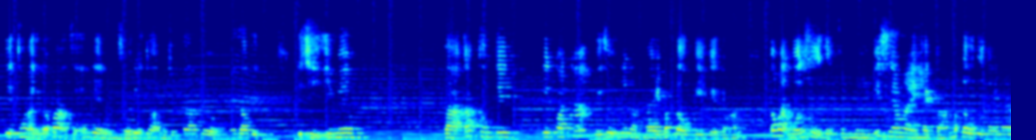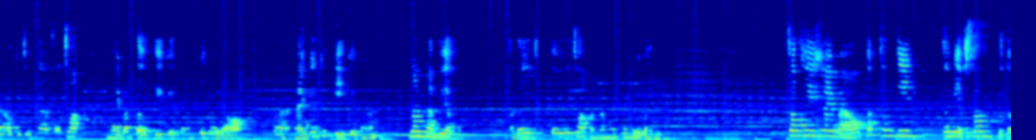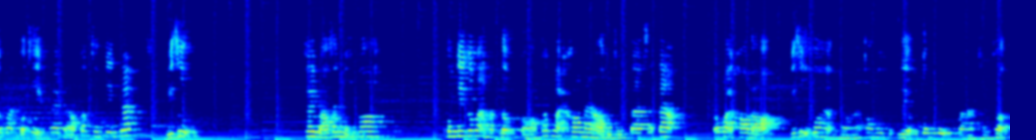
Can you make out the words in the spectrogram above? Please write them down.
Điện thoại thì các bạn sẽ điền số điện thoại mà chúng ta thường hay giao dịch, địa chỉ email và các thông tin liên quan khác. Ví dụ như là ngày bắt đầu kỳ kế toán. Các bạn muốn sử dụng phần mềm Excel này, hạch toán bắt đầu từ ngày nào thì chúng ta sẽ chọn ngày bắt đầu kỳ kế toán từ ngày đó và ngày kết thúc kỳ kế toán. Năm làm việc. Ở đây tôi chọn là năm 2017 sau khi khai báo các thông tin doanh nghiệp xong thì các bạn có thể khai báo các thông tin khác. Ví dụ, khai báo danh mục kho. Công ty các bạn hoạt động có các loại kho nào thì chúng ta sẽ tạo các loại kho đó. Ví dụ kho hàng hóa, kho nguyên vật liệu, công cụ và thành phẩm.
